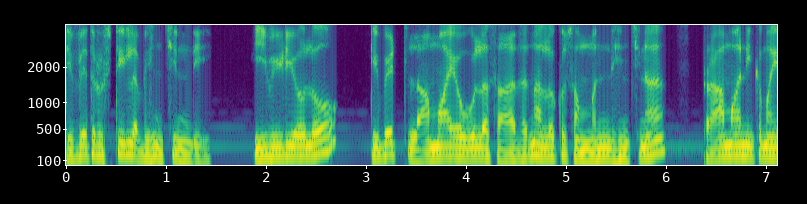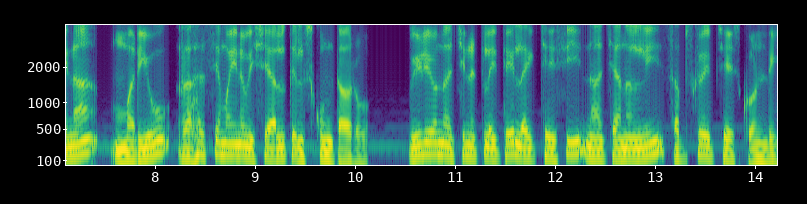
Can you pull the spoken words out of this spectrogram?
దివ్యదృష్టి లభించింది. ఈ వీడియోలో టిబెట్ లామాయోగుల సాధనలకు సంబంధించిన ప్రామాణికమైన మరియు రహస్యమైన విషయాలు తెలుసుకుంటారు. వీడియో నచ్చినట్లయితే లైక్ చేసి నా ఛానల్ని సబ్స్క్రైబ్ చేసుకోండి.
